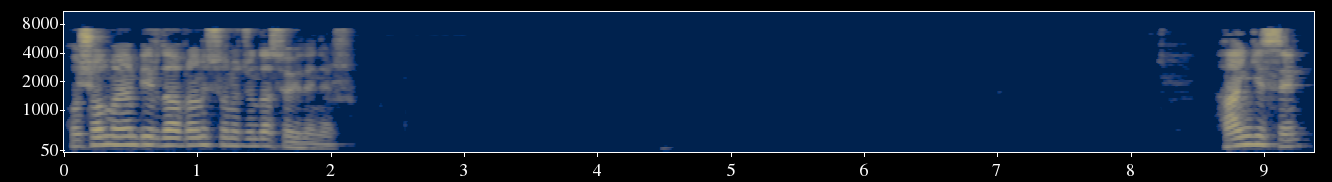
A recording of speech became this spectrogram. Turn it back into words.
hoş olmayan bir davranış sonucunda söylenir? Hangisi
